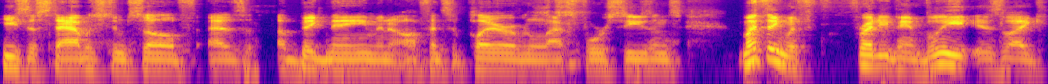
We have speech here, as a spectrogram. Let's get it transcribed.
He's established himself as a big name and an offensive player over the last four seasons. My thing with Freddie Van VanVleet is like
